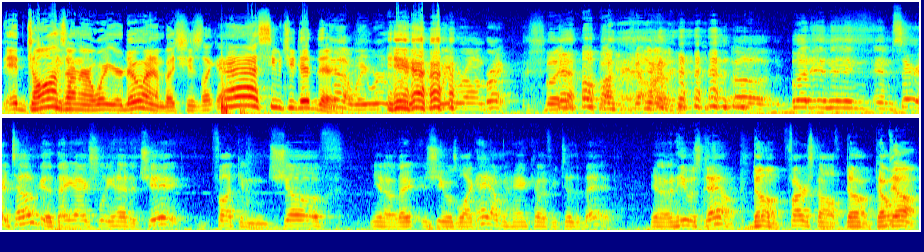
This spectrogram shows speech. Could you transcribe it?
It dawns on her what you're doing, but she's like, ah, see what you did there. Yeah, we were we, Yeah. we were on break, but Oh my you know, uh, but in, in in Saratoga, they actually had a chick fucking shove. You know, they she was like, "Hey, I'm gonna handcuff you to the bed." You know, and he was down. Dumb. First off, dumb. Don't. Dumb.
